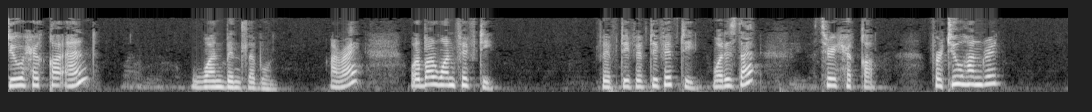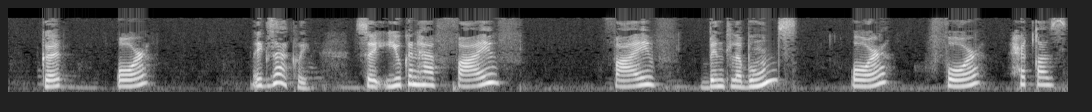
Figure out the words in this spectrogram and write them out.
Two hiqqa and one bint laboon. Alright? What about 150? 50, 50, 50. What is that? Three hiqqa. For 200? Good. Or? Exactly. So you can have five, five bint laboons or four hiqqas.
